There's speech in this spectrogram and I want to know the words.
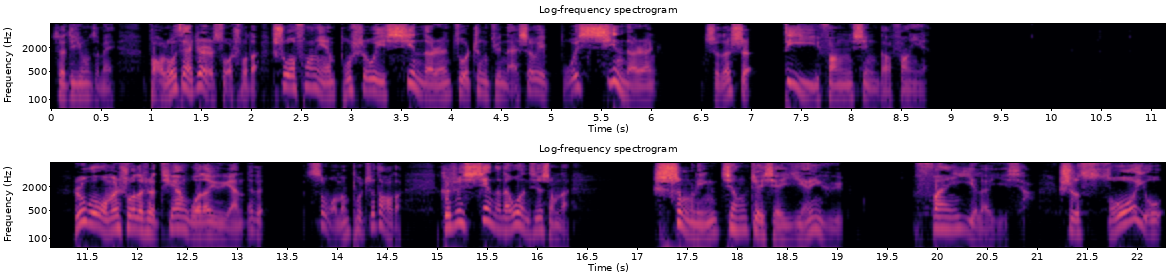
所以弟兄姊妹，保罗在这儿所说的说方言，不是为信的人做证据，乃是为不信的人，指的是地方性的方言。如果我们说的是天国的语言，那个是我们不知道的。可是现在的问题是什么呢？圣灵将这些言语翻译了一下，使所有。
